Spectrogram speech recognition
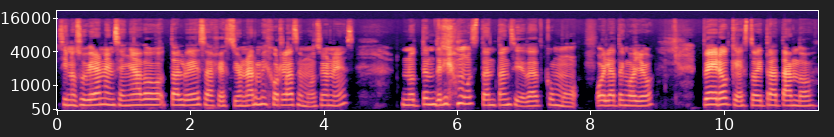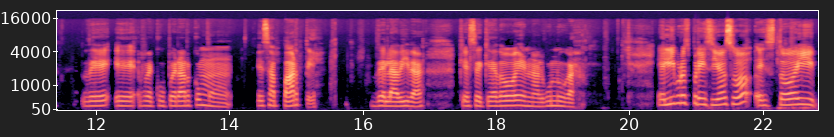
Si nos hubieran enseñado tal vez a gestionar mejor las emociones, no tendríamos tanta ansiedad como hoy la tengo yo, pero que estoy tratando de eh, recuperar como esa parte de la vida que se quedó en algún lugar. El libro es precioso, estoy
